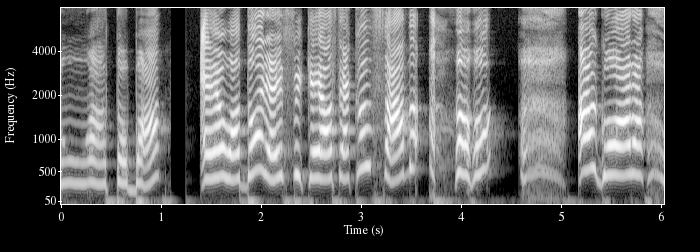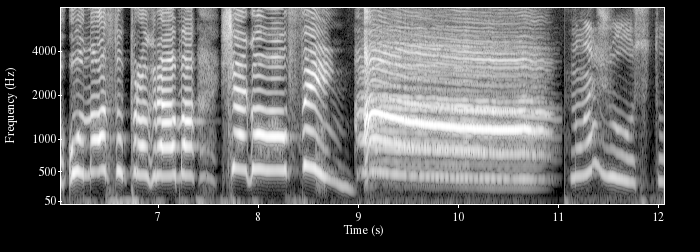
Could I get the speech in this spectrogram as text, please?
Um atobá? Eu adorei, fiquei até cansada. Agora o nosso programa chegou ao fim. Ah! Não é justo.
